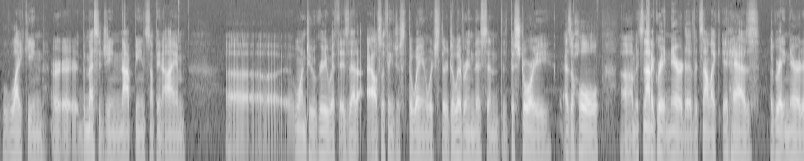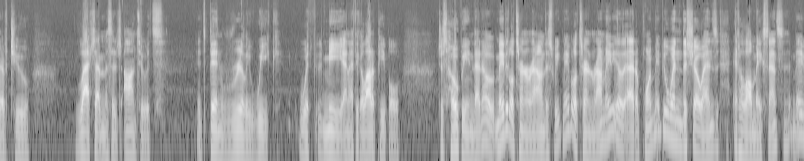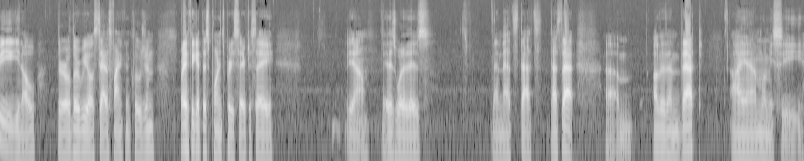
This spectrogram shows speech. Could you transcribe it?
liking or, or the messaging not being something I am uh, one to agree with is that I also think just the way in which they're delivering this and the, the story as a whole, um, it's not a great narrative. It's not like it has a great narrative to latch that message onto. It's it's been really weak with me, and I think a lot of people just hoping that oh maybe it'll turn around this week maybe it'll turn around maybe at a point maybe when the show ends it'll all make sense. Maybe you know there there'll be a satisfying conclusion. But I think at this point it's pretty safe to say know it is what it is. And that's that's that's that. Um, other than that I am let me see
